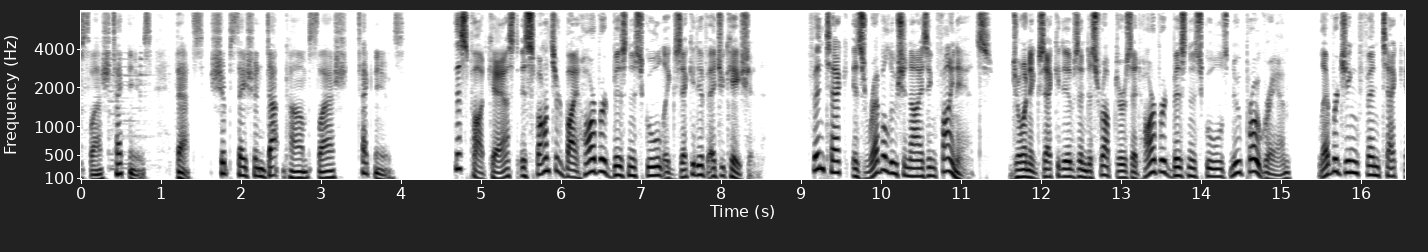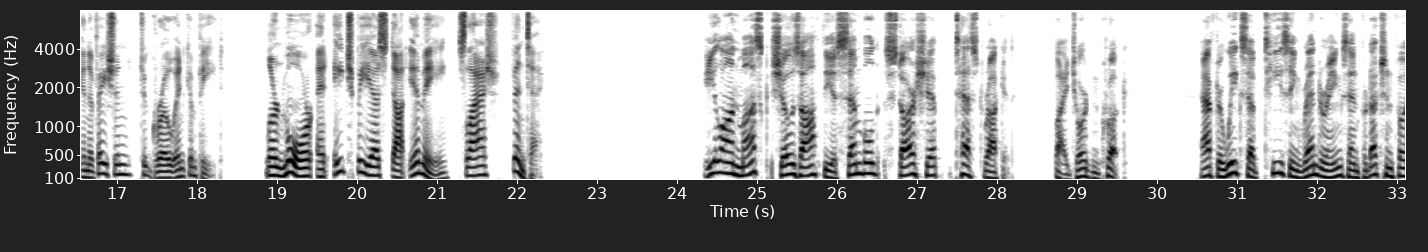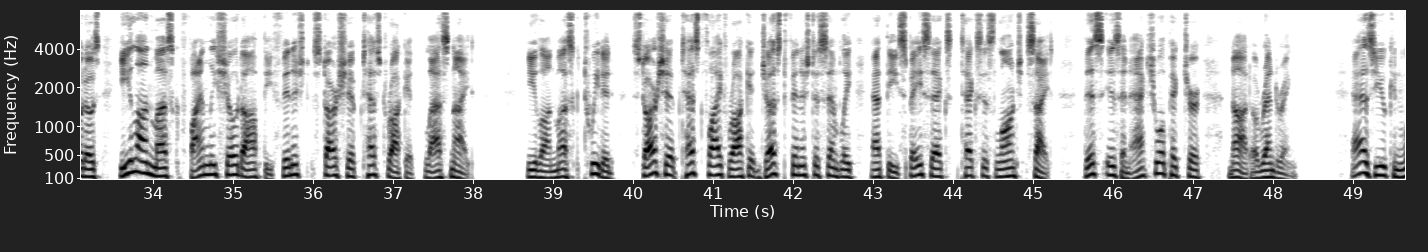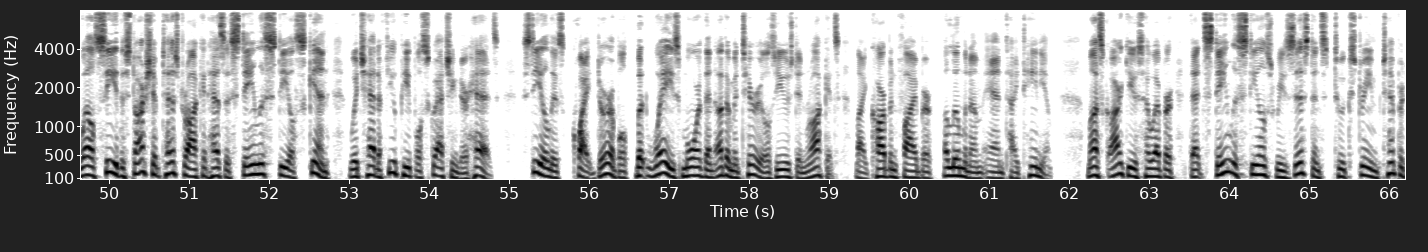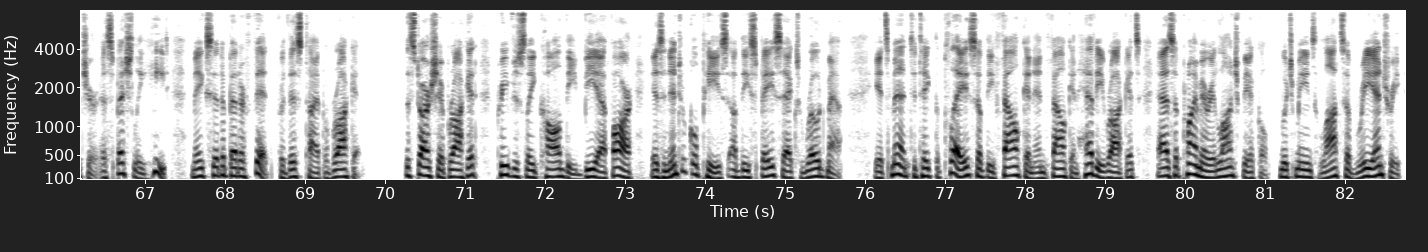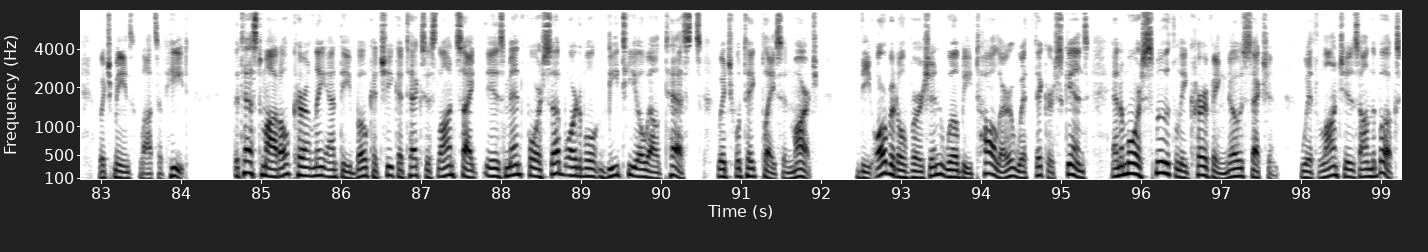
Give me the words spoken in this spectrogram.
slash technews. That's shipstation.com slash technews. This podcast is sponsored by Harvard Business School Executive Education. FinTech is revolutionizing finance. Join executives and disruptors at Harvard Business School's new program, Leveraging FinTech Innovation to Grow and Compete. Learn more at hbs.me slash fintech. Elon Musk shows off the assembled Starship test rocket by Jordan Crook. After weeks of teasing renderings and production photos, Elon Musk finally showed off the finished Starship test rocket last night. Elon Musk tweeted, Starship test flight rocket just finished assembly at the SpaceX Texas launch site. This is an actual picture, not a rendering. As you can well see, the Starship test rocket has a stainless steel skin, which had a few people scratching their heads. Steel is quite durable, but weighs more than other materials used in rockets, like carbon fiber, aluminum, and titanium. Musk argues, however, that stainless steel's resistance to extreme temperature, especially heat, makes it a better fit for this type of rocket. The Starship rocket, previously called the BFR, is an integral piece of the SpaceX roadmap. It's meant to take the place of the Falcon and Falcon Heavy rockets as a primary launch vehicle, which means lots of re-entry, which means lots of heat. The test model, currently at the Boca Chica, Texas launch site, is meant for suborbital VTOL tests, which will take place in March. The orbital version will be taller with thicker skins and a more smoothly curving nose section, with launches on the books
